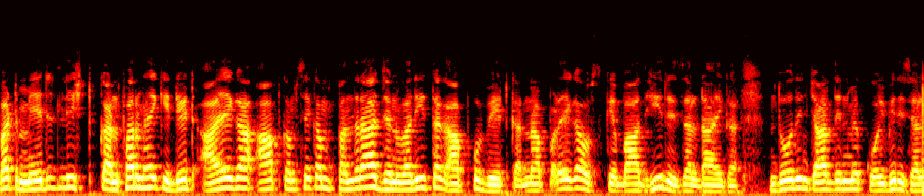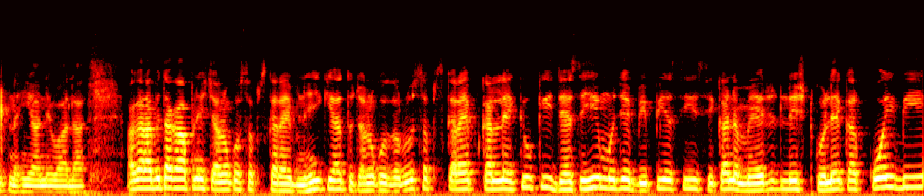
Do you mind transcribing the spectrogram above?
बट मेरिट लिस्ट कंफर्म है कि डेट आएगा, आप कम से कम पंद्रह जनवरी तक आपको वेट करना पड़ेगा, उसके बाद ही रिज़ल्ट आएगा। दो दिन, चार दिन में कोई भी रिज़ल्ट नहीं आने वाला। अगर अभी तक आपने इस चैनल को सब्सक्राइब नहीं किया तो चैनल को ज़रूर सब्सक्राइब कर लें, क्योंकि जैसे ही मुझे B P second merit list को लेकर कोई भी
